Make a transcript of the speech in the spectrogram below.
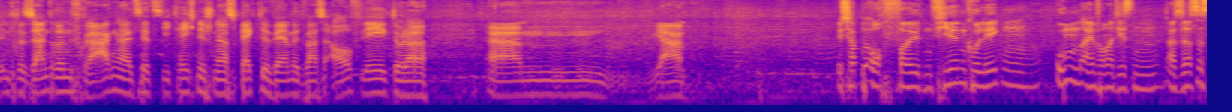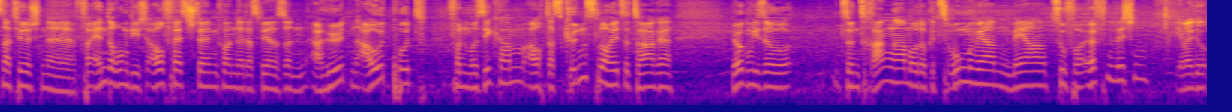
interessanteren Fragen als jetzt die technischen Aspekte, wer mit was auflegt oder ähm, ja. Ich habe auch von vielen Kollegen, um einfach mal diesen, also das ist natürlich eine Veränderung, die ich auch feststellen konnte, dass wir so einen erhöhten Output von Musik haben, auch dass Künstler heutzutage irgendwie so so einen Drang haben oder gezwungen werden, mehr zu veröffentlichen. Ja, weil du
